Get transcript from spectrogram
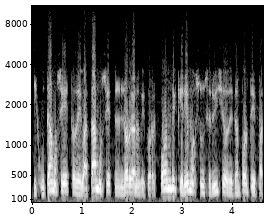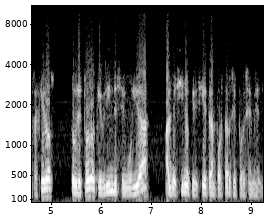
discutamos esto, debatamos esto en el órgano que corresponde, queremos un servicio de transporte de pasajeros, sobre todo que brinde seguridad al vecino que decide transportarse por ese medio.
